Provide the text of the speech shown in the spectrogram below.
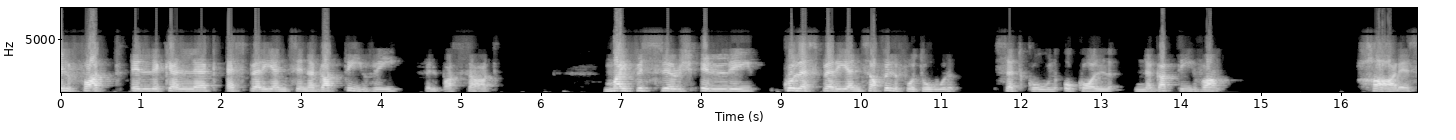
Il-fatt illi kellek esperjenzi negattivi fil-passat ma jfissirx illi kull esperjenza fil-futur se tkun ukoll negattiva. Ħares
